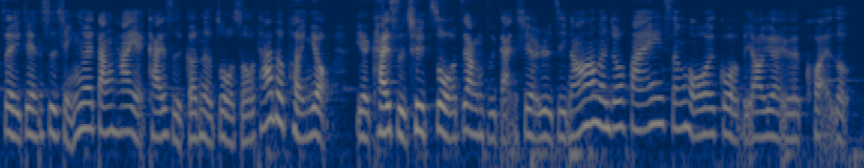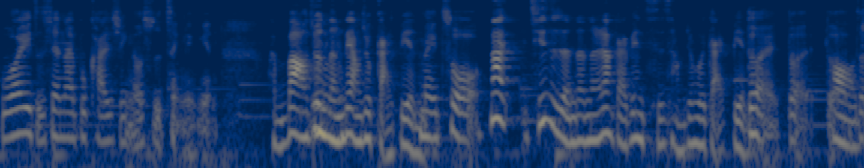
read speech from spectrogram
这一件事情，因为当他也开始跟着做的时候，他的朋友也开始去做这样子感谢日记，然后他们就发现，哎，生活会过得比较越来越快乐，不会一直陷在不开心的事情里面。很棒，就能量就改变了。没错，那其实人的能量改变，磁场就会改变。对对对，哦，就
